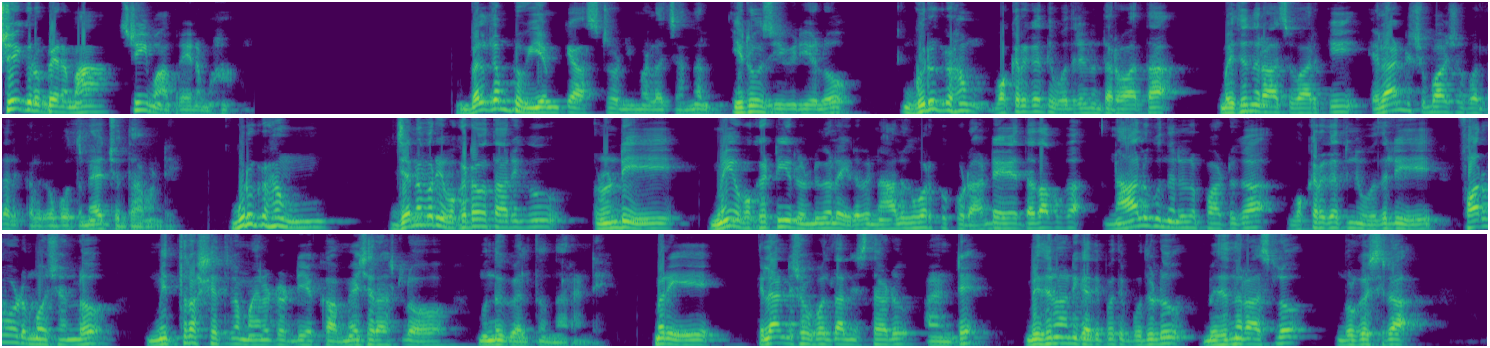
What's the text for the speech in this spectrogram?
శ్రీ గురుపే నమ శ్రీమాత్రే నమ. వెల్కమ్ టు విఎంకే ఆస్ట్రో నిమళ్ళ ఛానల్ ఈరోజు ఈ వీడియోలో గురుగ్రహం వక్రగతి వదిలిన తర్వాత మిథున రాశి వారికి ఎలాంటి శుభాశుభ ఫలితాలు కలగబోతున్నాయో చూద్దామండి. గురుగ్రహం జనవరి ఒకటవ తారీఖు నుండి మే ఒకటి రెండు వేల ఇరవై నాలుగు వరకు కూడా అంటే దాదాపుగా నాలుగు నెలల పాటుగా వక్రగతిని వదిలి ఫార్వర్డ్ మోషన్లో మిత్రక్షేత్రమైనటువంటి యొక్క మేషరాశిలో ముందుకు వెళ్తున్నారండి. మరి ఎలాంటి శుభ ఫలితాలు ఇస్తాడు అంటే మిథునానికి అధిపతి బుధుడు మిథున రాశిలో మృగశిర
